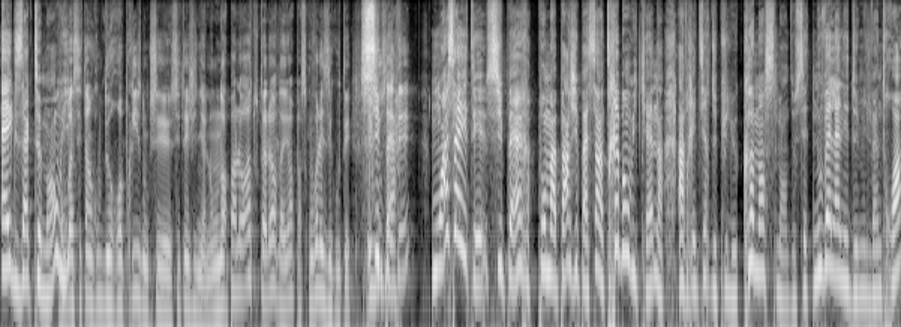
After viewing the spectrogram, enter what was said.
Exactement, oui. bah, c'était un groupe de reprise, donc c'était génial. On en reparlera tout à l'heure d'ailleurs parce qu'on va les écouter. Super. Moi, ça a été super. Pour ma part, j'ai passé un très bon week-end. À vrai dire, depuis le commencement de cette nouvelle année 2023,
